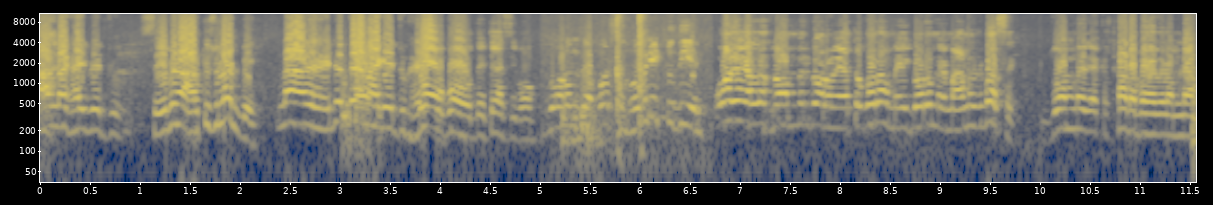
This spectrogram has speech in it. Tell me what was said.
ঠান্ডা খাইবে একটু। সেভেন আর কিছু লাগবে? না এটা দেন আগে একটু খাই। বউ বউ দিতে আসি বউ। গরম যা পড়ছে ঘুমরি একটু দিয়ে। ওরে আল্লাহ জম্মের গরম এত গরম এই গরমে মানুষ বাসে জম্মের একটা ঠান্ডা পড়া গরম নাও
